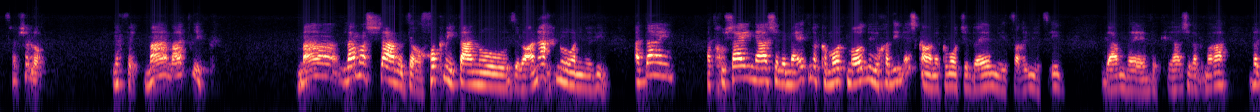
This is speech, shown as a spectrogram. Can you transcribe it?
אני חושב שלא. יפה. מה, מה הטריק? מה, למה שם? זה רחוק מאיתנו, זה לא אנחנו, אני מבין. עדיין, התחושה היא נעה שלמעט מקומות מאוד מיוחדים, יש כמה מקומות שבהם יצרים יוצאים, גם בקריאה של הגמרא, אבל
